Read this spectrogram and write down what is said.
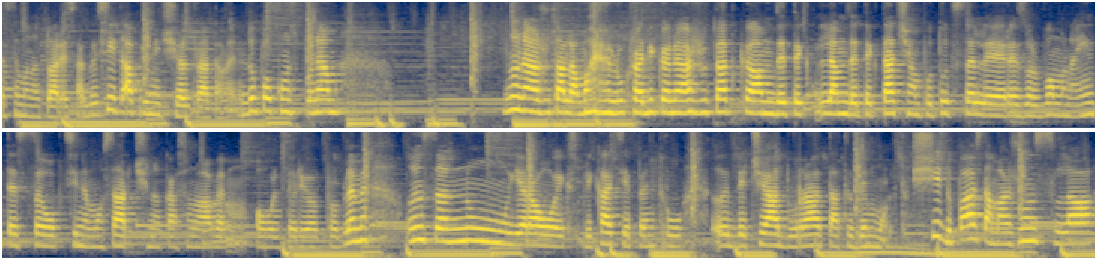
asemănătoare s-a găsit, a primit și el tratament. După cum spuneam, nu ne-a ajutat la mare lucru, adică ne-a ajutat că am detect, le-am detectat și am putut să le rezolvăm înainte să obținem o sarcină ca să nu avem ulterior probleme, însă nu era o explicație pentru uh, de ce a durat atât de mult. Și după asta am ajuns la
